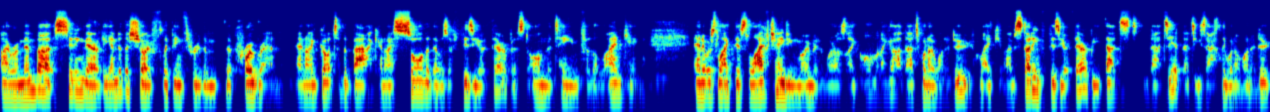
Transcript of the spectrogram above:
I remember sitting there at the end of the show, flipping through the, the program. And I got to the back and I saw that there was a physiotherapist on the team for The Lion King. And it was like this life changing moment where I was like, oh my God, that's what I want to do. Like I'm studying physiotherapy. That's, that's it. That's exactly what I want to do.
